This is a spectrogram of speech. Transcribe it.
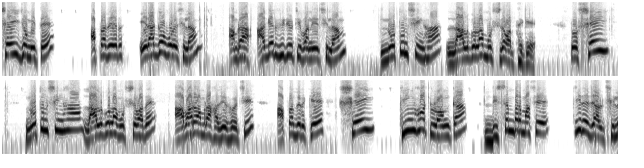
সেই জমিতে। আপনাদের এর আগেও বলেছিলাম, আমরা আগের ভিডিওটি বানিয়েছিলাম নতুন সিংহা লালগোলা মুর্শিদাবাদ থেকে। তো সেই নতুন সিংহা লালগোলা মুর্শিদাবাদে আবারও আমরা হাজির হয়েছি। আপনাদেরকে সেই কিংহট লঙ্কা ডিসেম্বর মাসে কি রেজাল্ট ছিল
